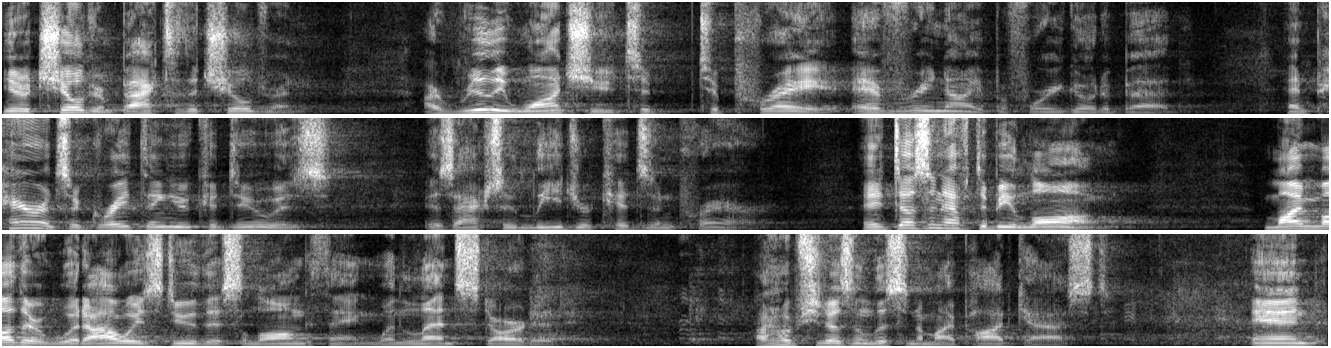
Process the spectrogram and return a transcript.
you know, children, back to the children. I really want you to, to pray every night before you go to bed. And parents, a great thing you could do is, is actually lead your kids in prayer. And it doesn't have to be long. My mother would always do this long thing when Lent started. I hope she doesn't listen to my podcast. And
